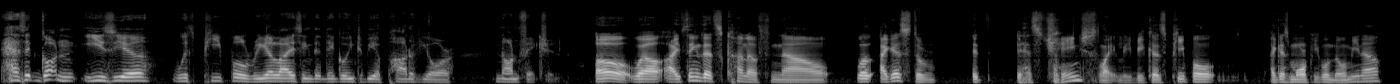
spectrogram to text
Has it gotten easier with people realizing that they're going to be a part of your nonfiction? Oh well, I think that's kind of now. Well, I guess the it it has changed slightly because people, I guess, more people know me now.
